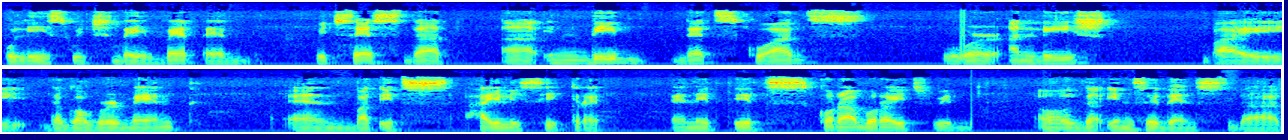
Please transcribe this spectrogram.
police which they vetted which says that uh, indeed death squads were unleashed by the government and but it's highly secret and it it's corroborates with all the incidents that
